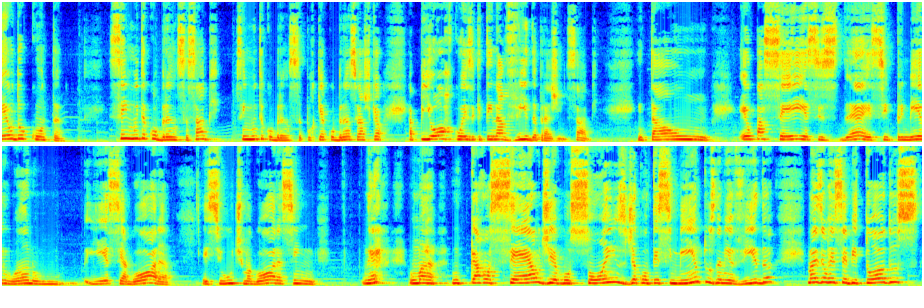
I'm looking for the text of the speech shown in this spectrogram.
eu dou conta, sem muita cobrança, sabe? Sem muita cobrança, porque a cobrança eu acho que é a pior coisa que tem na vida pra gente, sabe? Então, eu passei esses, né, esse primeiro ano e esse agora, esse último agora, assim, né? Uma, um carrossel de emoções, de acontecimentos na minha vida, mas eu recebi todos,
